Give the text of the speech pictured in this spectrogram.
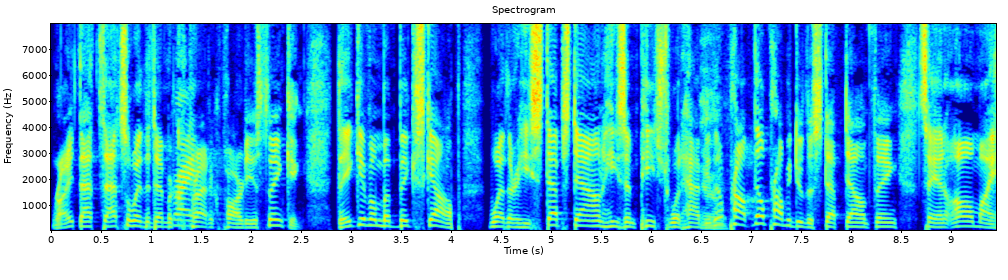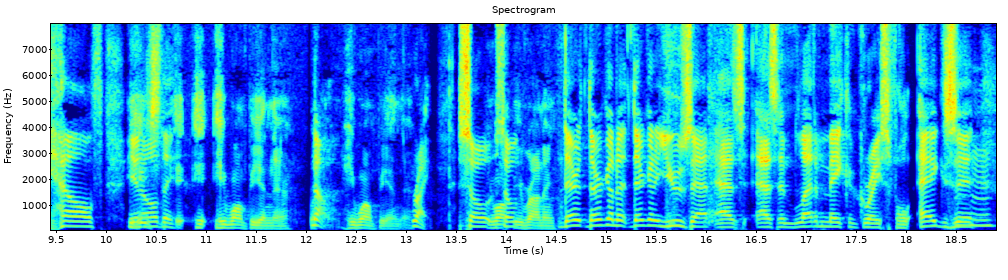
Right? That's that's the way the Democratic Party is thinking. They give him a big scalp. Whether he steps down, he's impeached, what have you. They'll, prob- they'll probably do the step down thing, saying, "Oh, my health," you know. He's- They he, he won't be in there. No. he won't be in there. right. So He won't so be running. they're they're gonna they're gonna use that as as in let him make a graceful exit, Mm-hmm.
